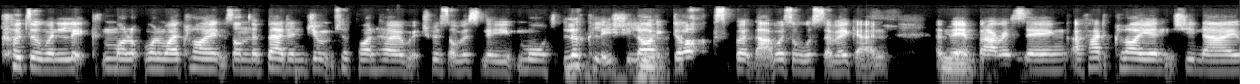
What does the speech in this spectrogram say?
cuddle and lick one of my clients on the bed and jumped up on her, which was obviously more. Luckily, she liked dogs, but that was also again a bit embarrassing. I've had clients, you know,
